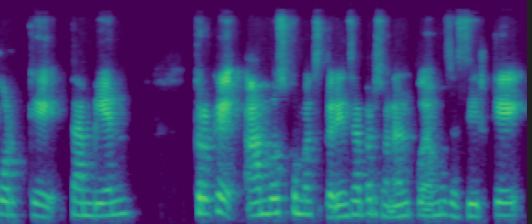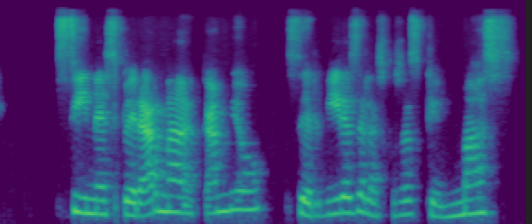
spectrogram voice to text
porque también creo que ambos como experiencia personal podemos decir que sin esperar nada a cambio, servir es de las cosas que más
